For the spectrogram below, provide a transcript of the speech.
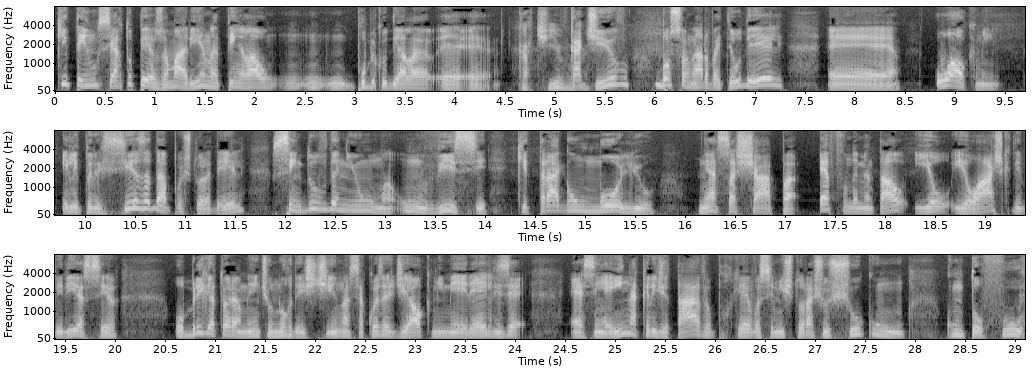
que tem um certo peso. A Marina tem lá um, um, um público dela é, é cativo. Cativo. Né? O Bolsonaro vai ter o dele. É, o Alckmin ele precisa da postura dele. Sem dúvida nenhuma, um vice que traga um molho nessa chapa é fundamental e eu, eu acho que deveria ser obrigatoriamente um nordestino. Essa coisa de Alckmin Meirelles é é assim, é inacreditável, porque você misturar chuchu com, com tofu.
